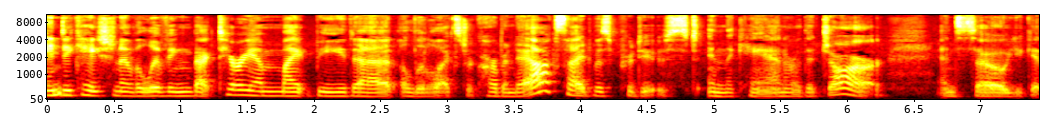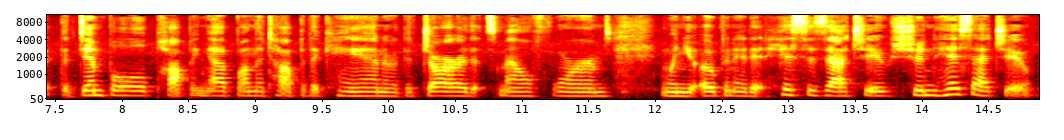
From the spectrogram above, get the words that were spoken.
indication of a living bacterium might be that a little extra carbon dioxide was produced in the can or the jar. And so you get the dimple popping up on the top of the can or the jar that's malformed. And when you open it, it hisses at you. Shouldn't hiss at you.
